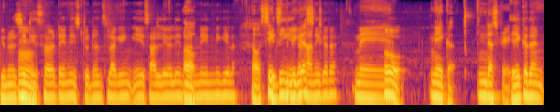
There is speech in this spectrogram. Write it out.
යුනිසිටි සල්ටන ස්ටඩන්ස් ලගින් ඒ සල්ලිවලින් රන්න එන්න කියලා. තනිකර මේ ඕ මේක ඉන්ඩස්ට්‍රේ ඒක දැන්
